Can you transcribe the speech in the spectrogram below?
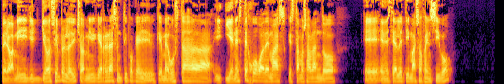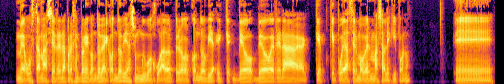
Pero a mí, yo, siempre lo he dicho, a mí Herrera es un tipo que, que me gusta y en este juego además que estamos hablando, eh, en este Atleti más ofensivo, me gusta más Herrera, por ejemplo, que Condovia. Que Condovia es un muy buen jugador, pero Condovia, eh, veo, veo Herrera que, que puede hacer mover más al equipo, ¿no? Eh,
